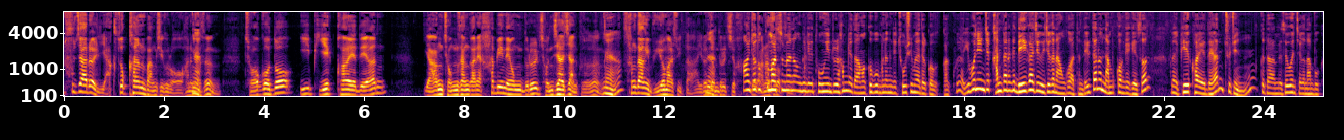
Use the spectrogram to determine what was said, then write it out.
투자를 약속하는 방식으로 하는 네. 것은 적어도 이 비핵화에 대한 양 정상 간의 합의 내용들을 전제하지 않고서는 네. 상당히 위험할 수 있다 이런 네. 점들을 지적. 아 저도 그 말씀에는 굉장히 동의를 합니다. 아마 그 부분은 굉장히 조심해야 될 것 같고요. 이번에 이제 간단하게 네 가지 의제가 나온 것 같은데 일단은 남북 관계 개선, 그다음에 비핵화에 대한 추진, 그다음에 세 번째가 남북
